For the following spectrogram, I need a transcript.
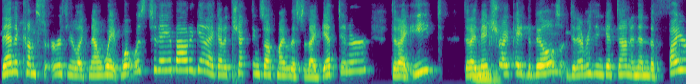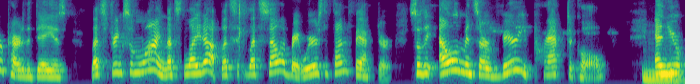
Then it comes to earth. And you're like, now wait, what was today about again? I got to check things off my list. Did I get dinner? Did I eat? Did I make Mhm. sure I paid the bills? Did everything get done? And then the fire part of the day is let's drink some wine. Let's light up. Let's let's celebrate. Where's the fun factor? So the elements are very practical and Mm-hmm. you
